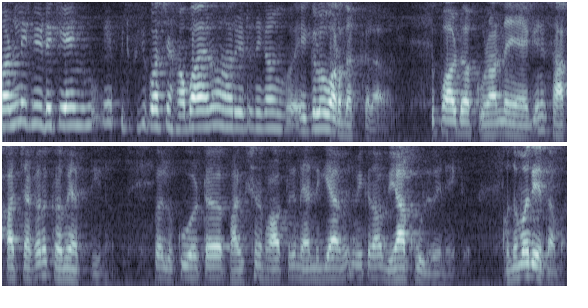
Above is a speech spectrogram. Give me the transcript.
මණ්ඩලේ ක්‍රීඩකයන්ගේ පිටිපස්සේ හඹා යනවා හරියට නිකන් ඒගොල්ලෝ වරදක් කළා වගේ. පාඩුවක් උනන්නේ ඒගෙන් සාකච්ඡා කරන ක්‍රමයක් තියෙනවා. ඒක ලොකුවට පරීක්ෂණ පවත්වාගෙන යන්න ගියාම මේක තමයි ව්‍යාකූල වෙන එක. හොඳම දේ තමයි.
